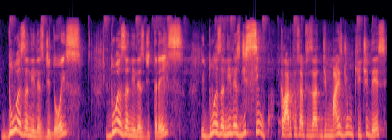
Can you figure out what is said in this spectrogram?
duas anilhas de 2, duas anilhas de 3 e duas anilhas de 5. Claro que você vai precisar de mais de um kit desse,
